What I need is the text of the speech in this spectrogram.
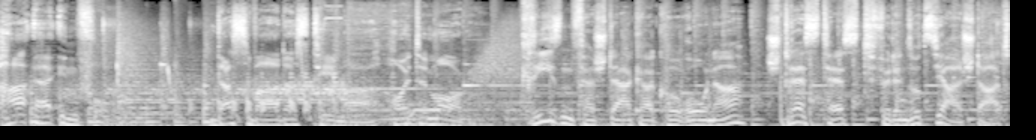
HR Info. Das war das Thema heute Morgen. Krisenverstärker Corona, Stresstest für den Sozialstaat.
